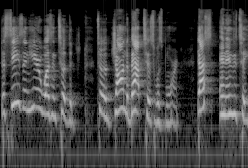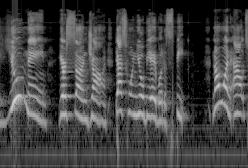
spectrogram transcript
The season here was until the till John the Baptist was born. That's and until you name your son John, that's when you'll be able to speak. No one else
